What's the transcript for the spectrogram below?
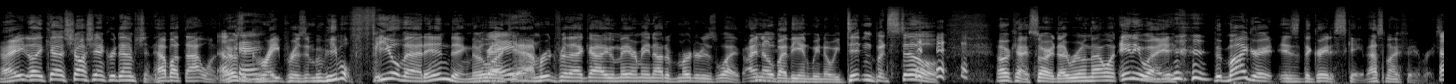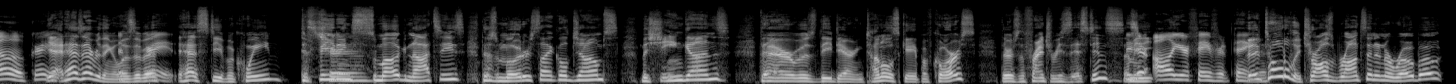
Right? Like uh, Shawshank Redemption. How about that one? That was a great prison, but people feel that ending. They're like, yeah, I'm rooting for that guy who may or may not have murdered his wife. I know by the end we know he didn't, but still. okay, sorry, did I ruin that one? Anyway, the my great is The Great Escape. That's my favorite. Oh, great. Yeah, it has everything, Elizabeth. It has Steve McQueen defeating true. smug Nazis. There's motorcycle jumps, machine guns. There was the daring tunnel escape, of course. There's the French Resistance. These I mean, are all your favorite things. uh, totally. Charles Bronson in a rowboat.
